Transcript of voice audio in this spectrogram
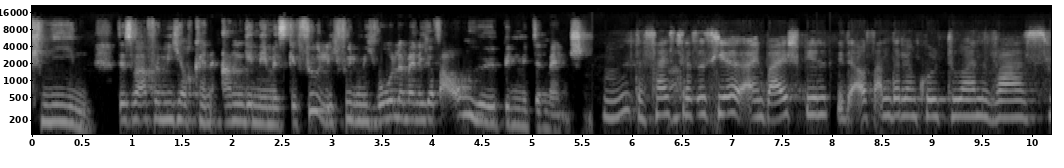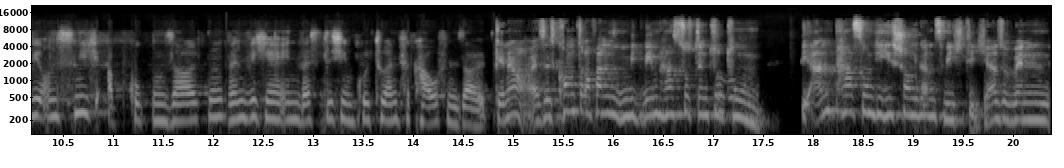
knien. Das war für mich auch kein angenehmes Gefühl. Ich fühle mich wohler, wenn ich auf Augenhöhe bin mit den Menschen. Hm, das heißt, das ist hier ein Beispiel aus anderen Kulturen, was wir uns nicht abgucken sollten, wenn wir hier in westlichen Kulturen verkaufen sollten. Genau, also es kommt darauf an, mit wem hast du es denn zu tun? Die Anpassung, die ist schon ganz wichtig. Also wenn,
